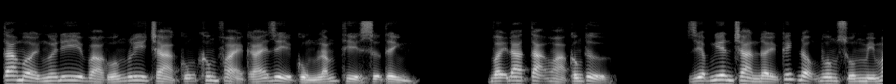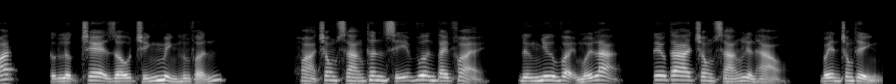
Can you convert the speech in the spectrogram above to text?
ta mời ngươi đi và uống ly trà cũng không phải cái gì cùng lắm thì sự tình. Vậy đa tạ hỏa công tử. Diệp Nghiên tràn đầy kích động buông xuống mí mắt, cực lực che giấu chính mình hưng phấn. Hỏa trong sáng thân sĩ vươn tay phải, đừng như vậy mới lạ, tiêu ta trong sáng liền hảo, bên trong thỉnh.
